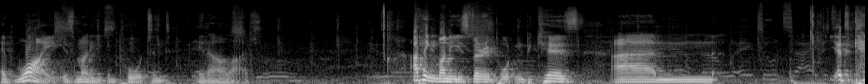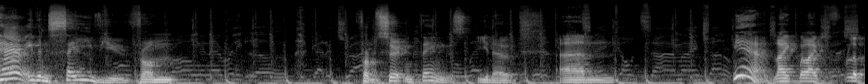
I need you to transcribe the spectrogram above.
and why is money important in our lives. I think money is very important because um, it can even save you from from certain things. You know, um, yeah, like like look,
